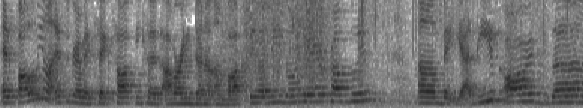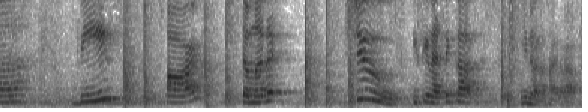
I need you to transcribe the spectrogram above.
And follow me on Instagram and TikTok because I've already done an unboxing of these on here probably. Um, but yeah, these are the, these are the mother shoes. You seen that TikTok? You know what I'm talking about.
